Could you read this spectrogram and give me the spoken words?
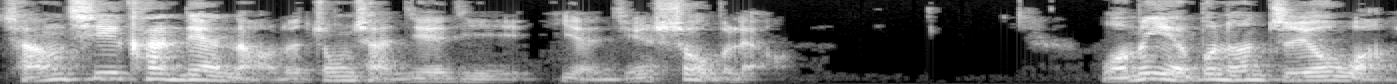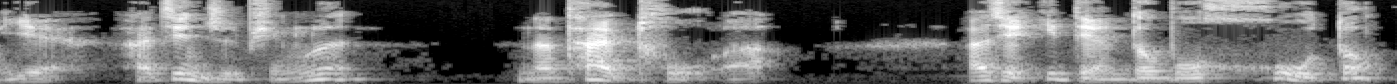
长期看电脑的中产阶级眼睛受不了。我们也不能只有网页。”还禁止评论，那太土了，而且一点都不互动。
